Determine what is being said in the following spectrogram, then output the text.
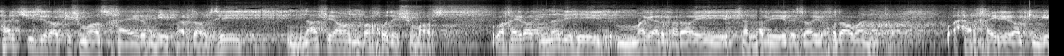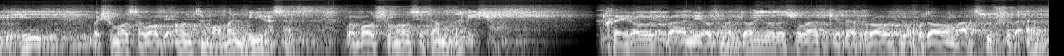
هر چیزی را که شما از خیر می پردازید نفع آن به خود شماست. و خیرات ندهید مگر برای طلب رضای خداوند. و هر خیری را که می دهید به شما ثواب آن تماما می رسد و با شما ستم نمی شود خیرات به نیازمندانی داده شود که در راه خدا محصول شده اند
